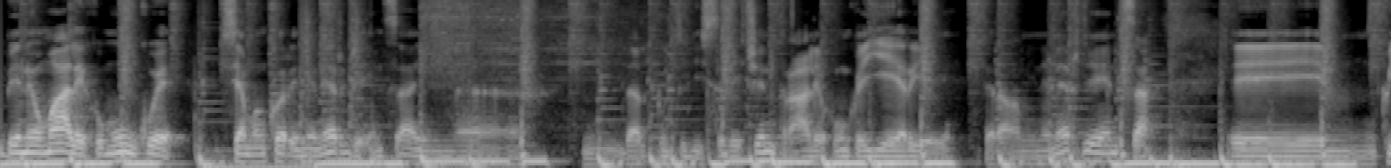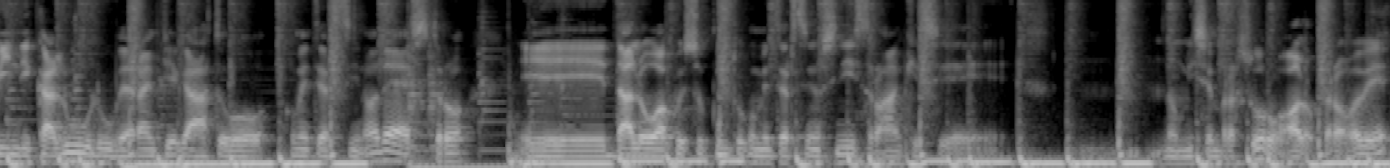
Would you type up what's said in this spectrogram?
bene o male comunque siamo ancora in emergenza in, in, dal punto di vista dei centrali, o comunque ieri eravamo in emergenza e quindi Calulu verrà impiegato come terzino destro e Dalò a questo punto come terzino sinistro anche se non mi sembra il suo ruolo però vabbè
